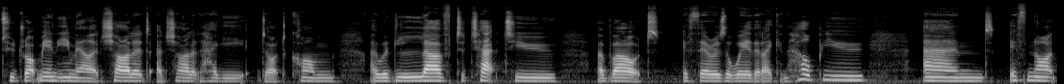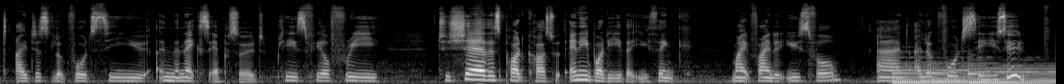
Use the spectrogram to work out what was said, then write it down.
to drop me an email at charlotte at charlottehaggie.com. I would love to chat to you about if there is a way that I can help you. And if not, I just look forward to seeing you in the next episode. Please feel free to share this podcast with anybody that you think might find it useful. And I look forward to seeing you soon.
